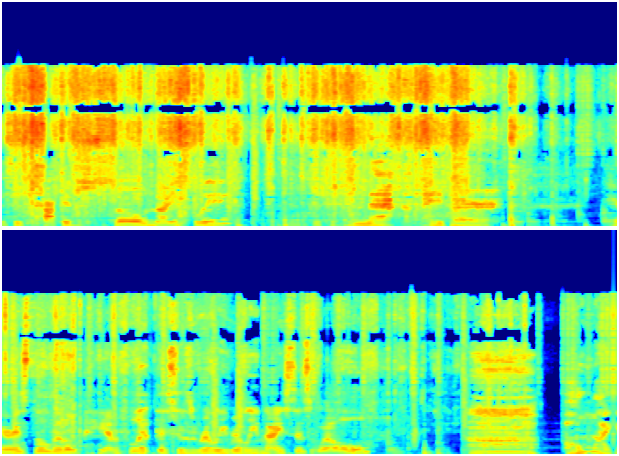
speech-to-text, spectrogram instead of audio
This is packaged so nicely with black paper. Here is the little pamphlet. This is really, really nice as well. oh my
